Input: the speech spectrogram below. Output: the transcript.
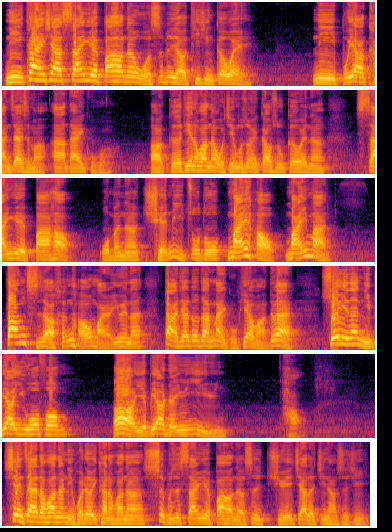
你看一下三月八号呢，我是不是要提醒各位，你不要砍在什么阿呆股？啊，隔天的话呢，我节目中也告诉各位呢，三月八号我们呢全力做多，买好买满。当时啊很好买，因为呢大家都在卖股票嘛，对不对？所以呢你不要一窝蜂啊，也不要人云亦云。好，现在的话呢，你回头一看的话呢，是不是三月八号呢是绝佳的进场时机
